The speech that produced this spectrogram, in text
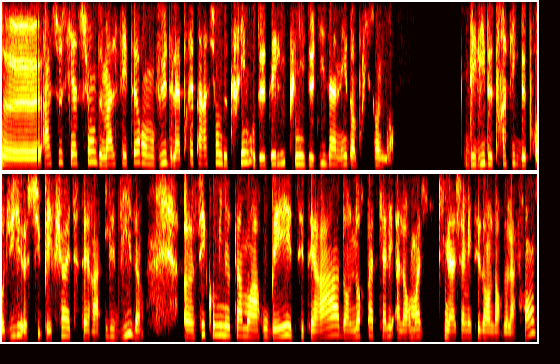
euh, associations de malfaiteurs en vue de la préparation de crimes ou de délits punis de 10 années d'emprisonnement délits de trafic de produits euh, stupéfiants, etc. Ils disent, euh, c'est commis notamment à Roubaix, etc., dans le Nord-Pas-de-Calais. Alors moi, qui n'a jamais été dans le nord de la France,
